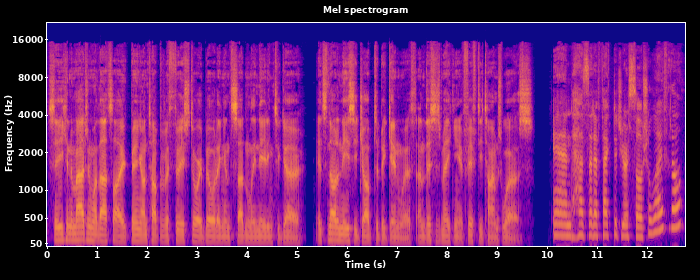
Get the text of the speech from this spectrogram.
So you can imagine what that's like being on top of a three story building and suddenly needing to go. It's not an easy job to begin with, and this is making it 50 times worse. And has it affected your social life at all?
